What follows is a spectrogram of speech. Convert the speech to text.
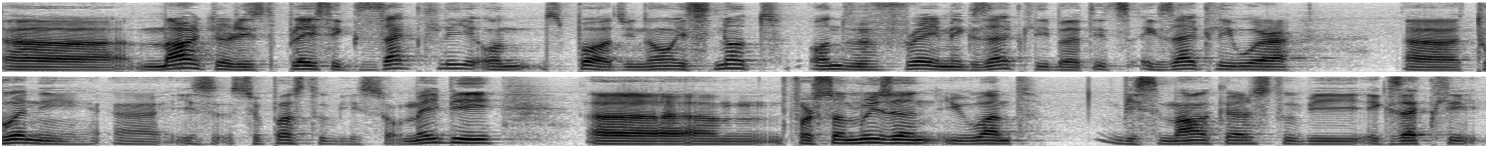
uh, marker is placed exactly on spot. You know, it's not on the frame exactly, but it's exactly where uh, 20 uh, is supposed to be. So maybe um, for some reason you want these markers to be exactly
